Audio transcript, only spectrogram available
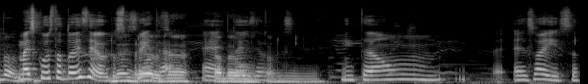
dois, mas custa 2 euros dois pra euros, entrar. É, 2 um. euros. Então, Então, é só isso.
